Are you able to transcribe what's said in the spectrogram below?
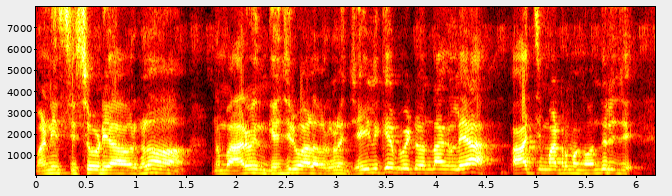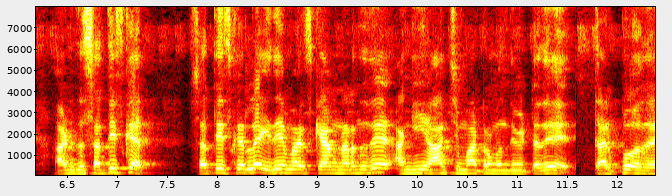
மணிஷ் சிசோடியா அவர்களும் நம்ம அரவிந்த் கெஜ்ரிவால் அவர்களும் ஜெயிலுக்கே போயிட்டு வந்தாங்க இல்லையா? ஆட்சி மாற்றம் அங்கே வந்துருச்சு. அடுத்து சத்தீஸ்கர். சத்தீஸ்கரில் இதே மாதிரி ஸ்கேம் நடந்தது. அங்கேயும் ஆட்சி மாற்றம் வந்து விட்டது. தற்போது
